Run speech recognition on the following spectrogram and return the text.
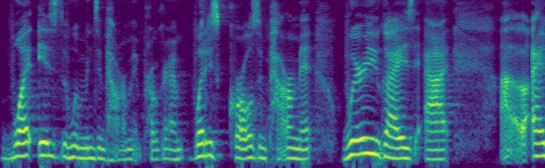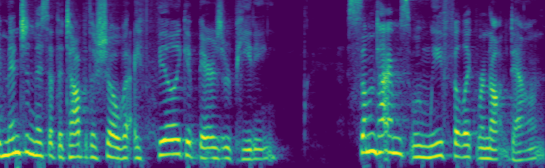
what is the Women's Empowerment Program? What is Girls Empowerment? Where are you guys at? Uh, I mentioned this at the top of the show, but I feel like it bears repeating. Sometimes when we feel like we're knocked down,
